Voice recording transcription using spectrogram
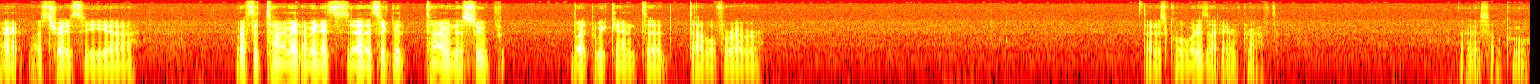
Alright, let's try to see... Uh, we have to time it. I mean, it's uh, it's a good time in the soup, but we can't uh, dabble forever. That is cool. What is that aircraft? That is so cool.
